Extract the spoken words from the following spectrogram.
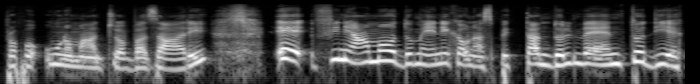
proprio un omaggio a Vasari. E finiamo domenica un Aspettando il vento di e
